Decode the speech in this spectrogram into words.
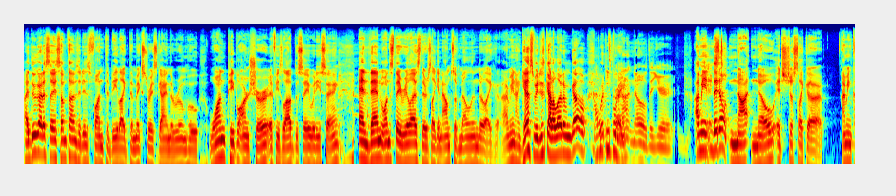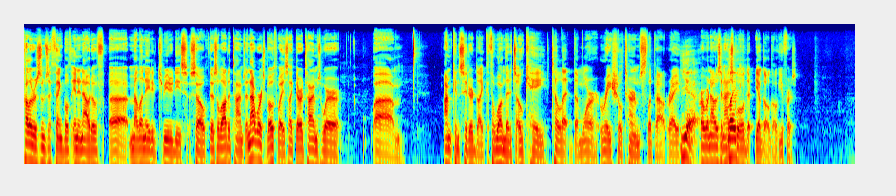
I do gotta say, sometimes it is fun to be like the mixed race guy in the room who, one, people aren't sure if he's allowed to say what he's saying. And then once they realize there's like an ounce of melanin, they're like, I mean, I guess we just gotta let him go. How do people not know that you're? I mean, they don't not know. It's just like a. I mean, colorism's a thing both in and out of uh, melanated communities. So there's a lot of times, and that works both ways. Like there are times where um, I'm considered like the one that it's okay to let the more racial terms slip out, right? Yeah. Or when I was in high Like- school, there, yeah, go go, you first.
